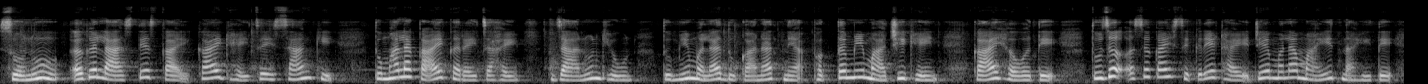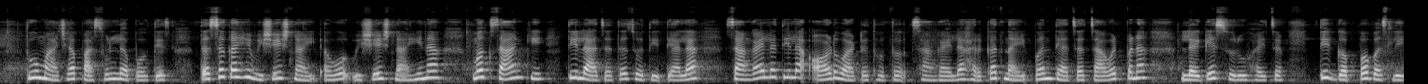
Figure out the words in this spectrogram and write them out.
सोनू अगं लाजतेस काय? काय घ्यायचंय सांग की. तुम्हाला काय करायचं आहे? जाणून घेऊन तुम्ही मला दुकानात न्या. फक्त मी माझी घेईन. काय हवं ते? तुझं असं काय सिक्रेट आहे जे मला माहीत नाही ते. तू माझ्यापासून लपवतेस. तसं काही विशेष नाही. अहो विशेष नाही ना? मग सांग की ती लाजतच होती. त्याला सांगायला तिला ऑड वाटत होतं. सांगायला हरकत नाही पण त्याचा चावटपणा लगेच सुरू व्हायचं. ती गप्प बसली.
